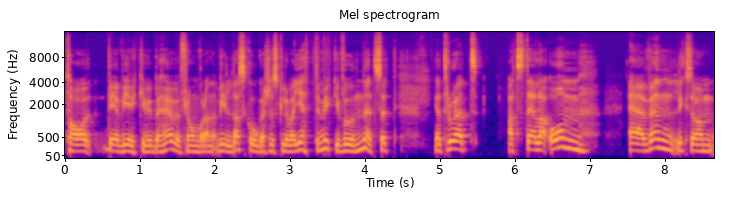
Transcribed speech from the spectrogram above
ta det virke vi behöver från våra vilda skogar så skulle det vara jättemycket vunnet. Så jag tror att, att ställa om även liksom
